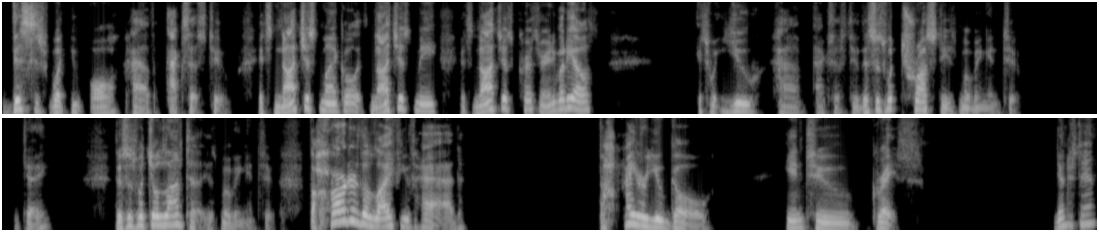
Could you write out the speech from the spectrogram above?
This is what you all have access to. It's not just Michael. It's not just me. It's not just Chris or anybody else. It's what you have access to. This is what trust is moving into. Okay. This is what Jolanta is moving into. The harder the life you've had, the higher you go into grace. You understand?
